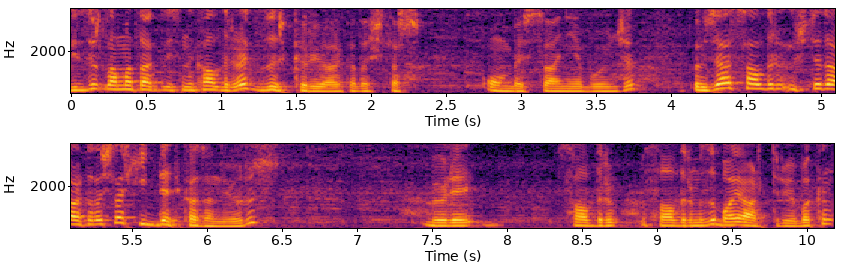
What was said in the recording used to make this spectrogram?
bir zırhlama takviyesini kaldırarak zırh kırıyor arkadaşlar 15 saniye boyunca. Özel saldırı 3'te de arkadaşlar hiddet kazanıyoruz. Böyle saldırı, saldırımızı bayağı arttırıyor. Bakın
